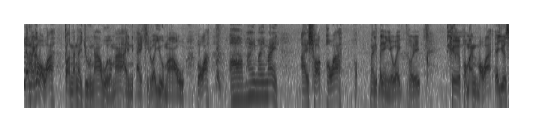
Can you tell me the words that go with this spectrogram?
แล้วมันก็บอกว่าตอนนั้นอะยูหน้าเหวอมากไอไอคิดว่ายูเมาบอกว่าอ๋อไม่ไม่ไม่ไอช็อกเพราะว่าเพราะมันเป็นอย่างนี้เว้ยเฮ้ยคือพอมันบอกว่ายูส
